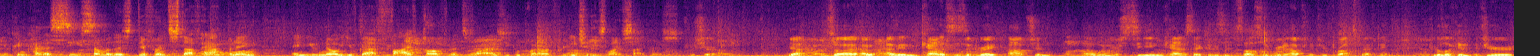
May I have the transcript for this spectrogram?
you can kind of see some of this different stuff happening, and you know you've got five confidence flies you can put on for each of these life cycles. For sure. Yeah. So I, I, mean, caddis is a great option uh, when you're seeing caddis activity, but it's also a great option if you're prospecting. If you're looking, if you're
